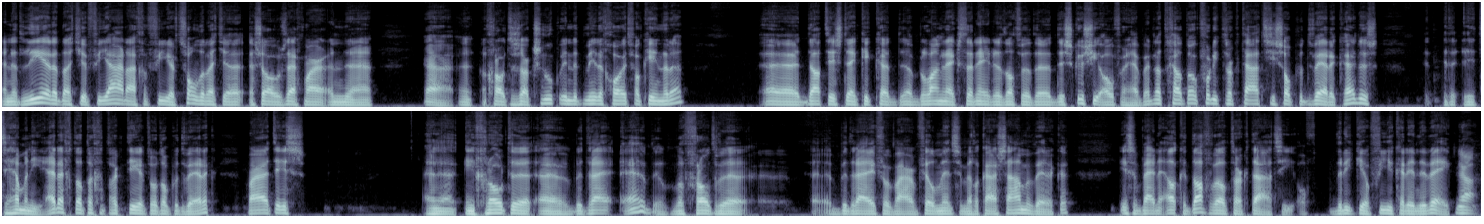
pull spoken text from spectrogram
En het leren dat je verjaardag viert zonder dat je zo zeg maar een, ja, een grote zak snoep in het midden gooit van kinderen. Uh, dat is denk ik de belangrijkste reden dat we de discussie over hebben. Dat geldt ook voor die tractaties op het werk. Hè? Dus het, is helemaal niet erg dat er getrakteerd wordt op het werk. Maar het is in grote bedrijven, wat grotere bedrijven waar veel mensen met elkaar samenwerken, is er bijna elke dag wel tractatie. Of drie keer of vier keer in de week. Ja.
